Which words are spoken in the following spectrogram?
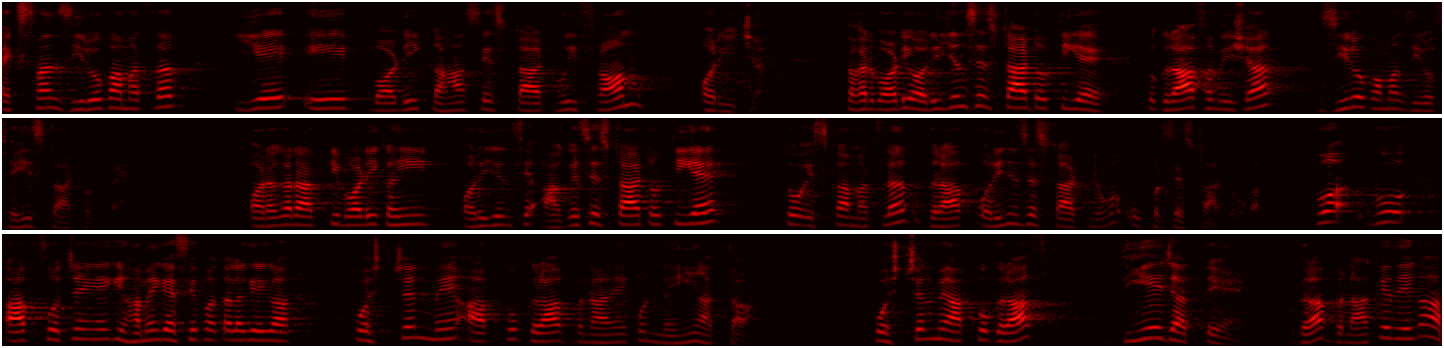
x1 ज़ीरो का मतलब ये ए बॉडी कहाँ से स्टार्ट हुई? फ्रॉम ओरिजिन तो अगर बॉडी ओरिजिन से स्टार्ट होती है तो ग्राफ हमेशा ज़ीरो कॉमा ज़ीरो से ही स्टार्ट होता है। और अगर आपकी बॉडी कहीं ओरिजिन से आगे से स्टार्ट होती है तो इसका मतलब ग्राफ ओरिजिन से स्टार्ट नहीं होगा, ऊपर से स्टार्ट होगा। वो वो आप सोचेंगे कि हमें कैसे पता लगेगा? क्वेश्चन में आपको ग्राफ बनाने को नहीं आता। क्वेश्चन में आपको ग्राफ दिए जाते हैं। ग्राफ बना के देगा।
